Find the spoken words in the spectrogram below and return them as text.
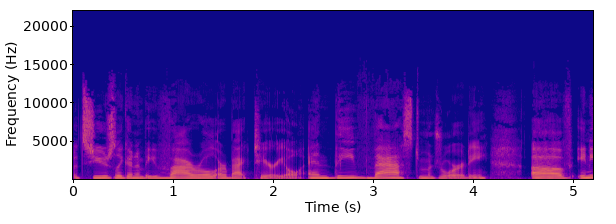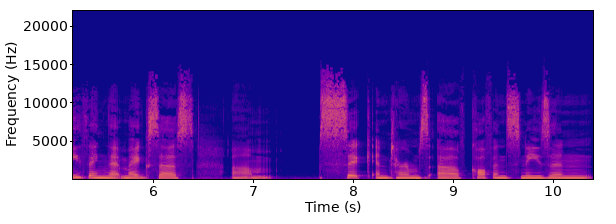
it's usually going to be viral or bacterial. And the vast majority of anything that makes us um, sick in terms of coughing, sneezing,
